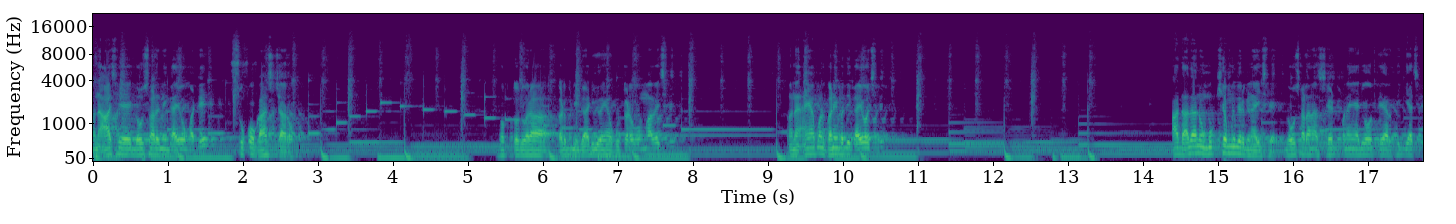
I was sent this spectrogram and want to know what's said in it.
અને આ છે ગૌશાળાની ગાયો માટે સૂકો ઘાસચારો. ભક્તો દ્વારા કડબની ગાડીઓ અહીંયા ઉતારવામાં આવે છે. અને અહીંયા પણ ઘણી બધી ગાયો છે. આ દાદાનું મુખ્ય મંદિર ગણાય છે. ગૌશાળાના શેડ પણ અહીંયા જો તૈયાર થઈ ગયા છે.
